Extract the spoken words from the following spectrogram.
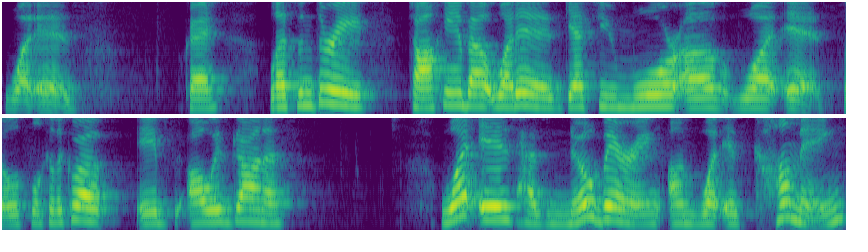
what is. Okay? Lesson three, talking about what is gets you more of what is. So let's look at the quote. Abe's always got us. What is has no bearing on what is coming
